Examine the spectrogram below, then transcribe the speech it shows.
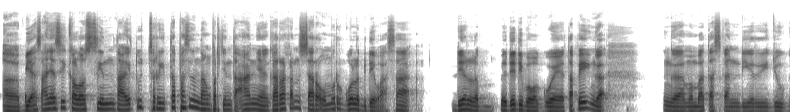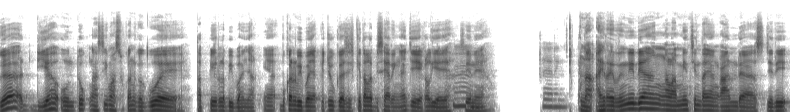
eh, biasanya sih kalau Sinta itu cerita pasti tentang percintaannya, karena kan secara umur gue lebih dewasa, dia lebih dia di bawah gue, tapi nggak nggak membataskan diri juga dia untuk ngasih masukan ke gue, tapi lebih banyaknya bukan lebih banyaknya juga sih, kita lebih sharing aja ya kali ya ya Hmm. sini ya. Sharing. Nah akhir-akhir ini dia ngalamin cinta yang kandas, jadi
